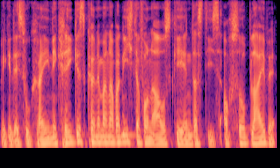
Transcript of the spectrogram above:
wegen des Ukraine-Krieges könne man aber nicht davon ausgehen, dass dies auch so bleibe.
